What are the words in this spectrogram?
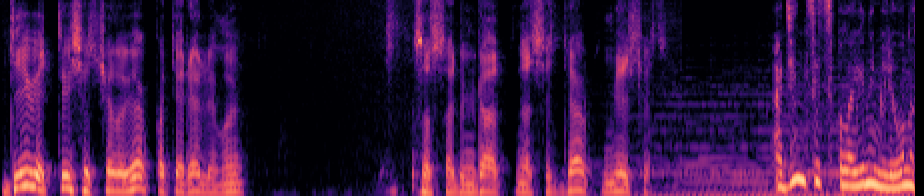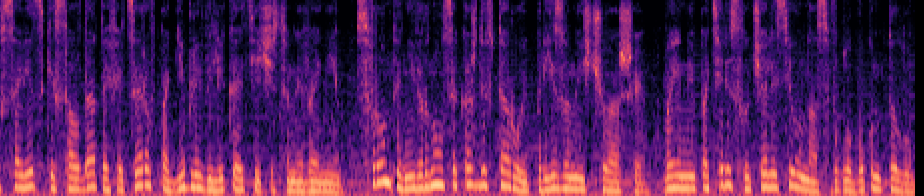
Девять тысяч человек потеряли мы за Сталинград на сентябрь месяц. 11,5 миллионов советских солдат и офицеров погибли в Великой Отечественной войне. С фронта не вернулся каждый второй, призванный из Чувашии. Военные потери случались и у нас, в глубоком тылу.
